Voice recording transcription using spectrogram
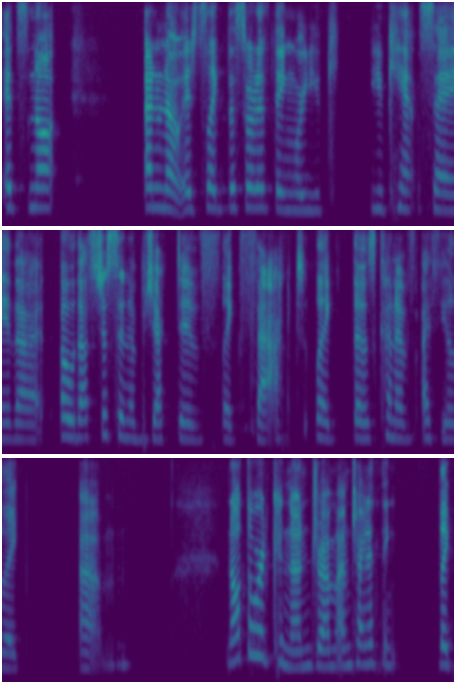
it's not i don't know it's like the sort of thing where you you can't say that oh that's just an objective like fact. Like those kind of i feel like um not the word conundrum. I'm trying to think like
